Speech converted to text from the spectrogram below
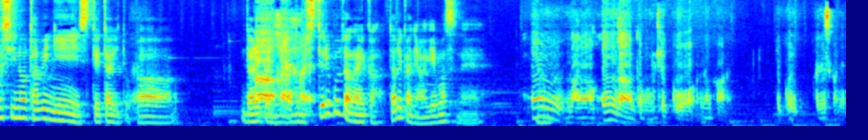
越しのたびに捨てたりとか誰かにあーはいはい。あでも捨てることはないか。誰かにあげますね。本まあ本棚とかも結構なんか結構あれですかね。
